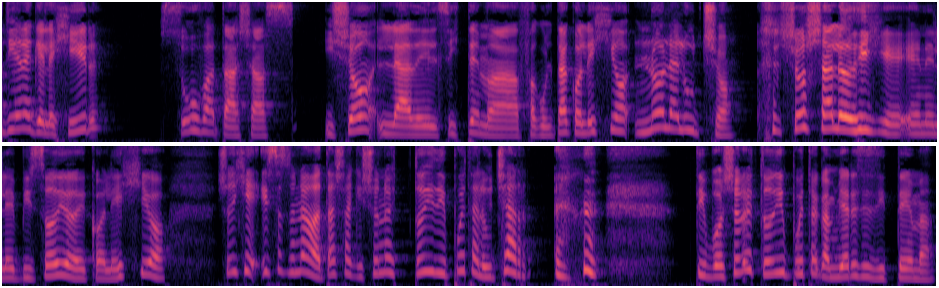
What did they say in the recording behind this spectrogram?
tiene que elegir sus batallas. Y yo, la del sistema facultad-colegio, no la lucho. Yo ya lo dije en el episodio de colegio. Yo dije, esa es una batalla que yo no estoy dispuesta a luchar. tipo, yo no estoy dispuesta a cambiar ese sistema.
